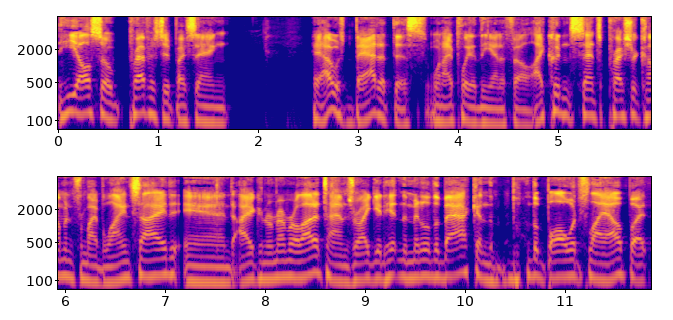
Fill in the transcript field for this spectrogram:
he also prefaced it by saying, Hey, I was bad at this when I played in the NFL. I couldn't sense pressure coming from my blind side, and I can remember a lot of times where I get hit in the middle of the back and the, the ball would fly out. But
